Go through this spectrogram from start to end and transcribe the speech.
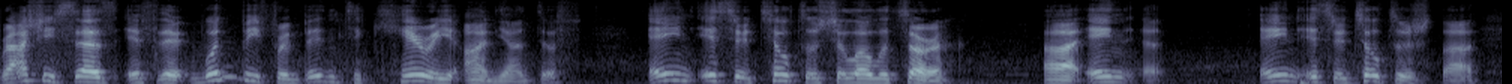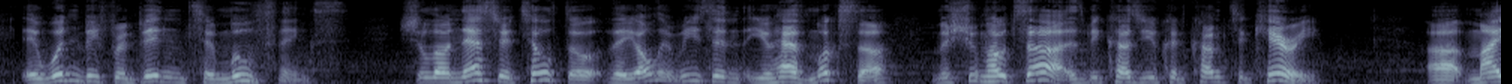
Rashi says if it wouldn't be forbidden to carry on Yontif, ain iser tiltu shelo litzorach. Uh, ain uh, ain iser tiltu. Uh, it wouldn't be forbidden to move things. Shalom Neser Tilto, the only reason you have Muksa, Mishum Hotza, is because you could come to carry. Uh, now,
